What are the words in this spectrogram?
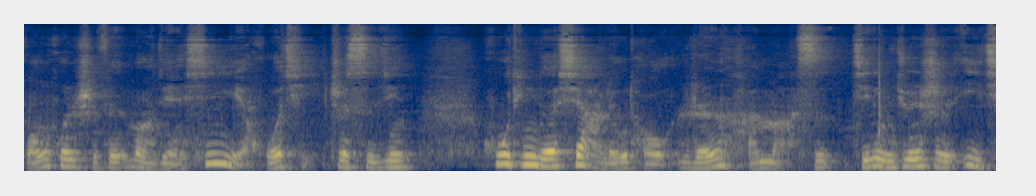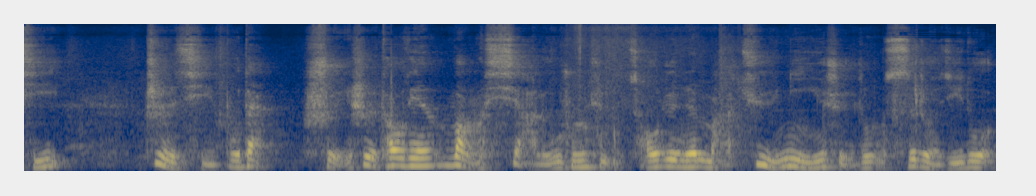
黄昏时分，望见新野火起，至四更，忽听得下流头人喊马嘶，即令军士一齐掷起布袋，水势滔天，往下流冲去。曹军人马俱溺于水中，死者极多。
